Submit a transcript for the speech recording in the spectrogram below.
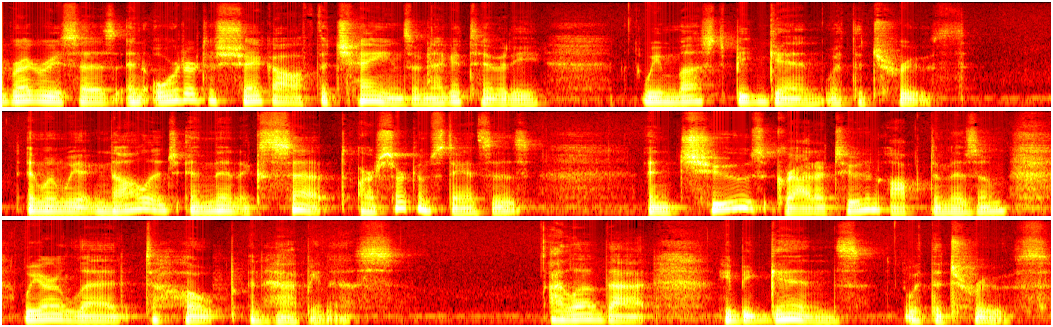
Gregory says in order to shake off the chains of negativity, we must begin with the truth. And when we acknowledge and then accept our circumstances, and choose gratitude and optimism, we are led to hope and happiness. I love that he begins with the truth.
